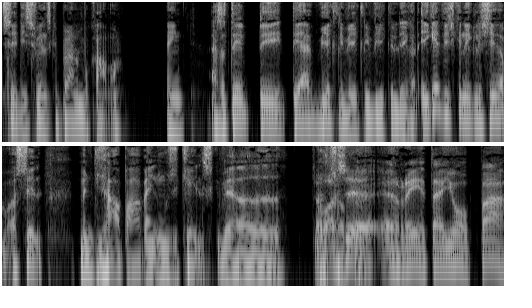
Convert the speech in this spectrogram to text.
til de svenske børneprogrammer. Ikke? Altså det, det, det er virkelig, virkelig, virkelig lækkert. Ikke at vi skal negligere os selv, men de har bare rent musikalsk været... Der var også uh, Reda Jobba.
